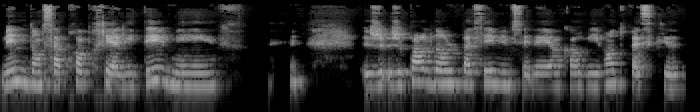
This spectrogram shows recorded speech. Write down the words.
même dans sa propre réalité, mais je, parle dans le passé, même si elle est encore vivante, parce que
